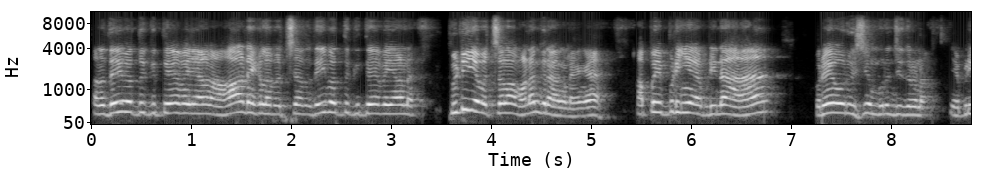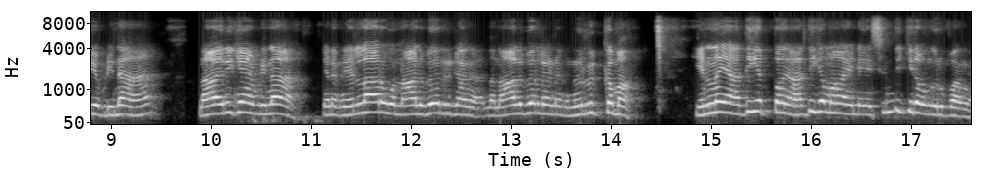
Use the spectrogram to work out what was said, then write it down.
அந்த தெய்வத்துக்கு தேவையான ஆடைகளை வச்சு அந்த தெய்வத்துக்கு தேவையான பிடியை வச்செல்லாம் வணங்குறாங்களேங்க. அப்போ எப்படிங்க அப்படின்னா ஒரே ஒரு விஷயம் புரிஞ்சுக்கிறோம் எப்படி அப்படின்னா நான் இருக்கேன் அப்படின்னா எனக்கு எல்லாரும் ஒரு நாலு பேர் இருக்காங்க. அந்த நாலு பேர்ல எனக்கு நெருக்கமா என்னை அதிக அதிகமா என்னை சிந்திக்கிறவங்க இருப்பாங்க.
